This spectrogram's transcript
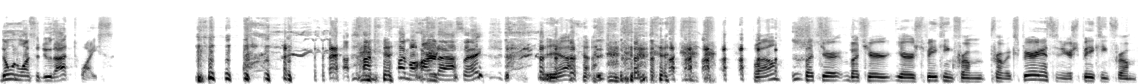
no one wants to do that twice. I'm, I'm a hard ass eh? Yeah. Well but you're but you're you're speaking from from experience and you're speaking from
